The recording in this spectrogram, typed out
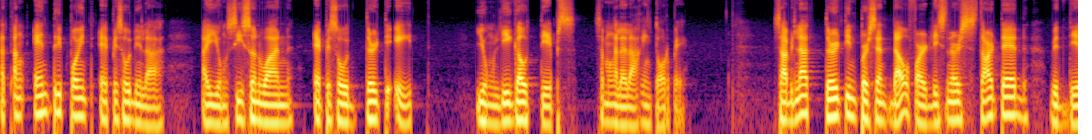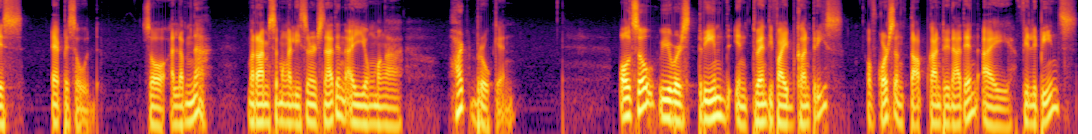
At ang entry point episode nila ay yung Season 1, Episode 38, yung ligaw tips sa mga lalaking torpe. Sabi nila, 13% daw of our listeners started with this episode. So, alam na, marami sa mga listeners natin ay yung mga heartbroken Also, we were streamed in 25 countries. Of course, ang top country natin ay Philippines.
